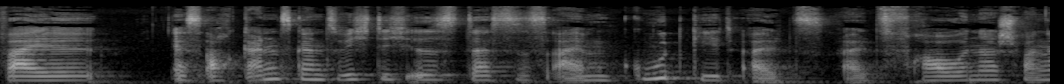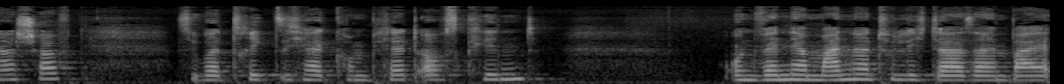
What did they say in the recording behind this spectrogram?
weil es auch ganz, ganz wichtig ist, dass es einem gut geht als, als Frau in der Schwangerschaft. Es überträgt sich halt komplett aufs Kind. Und wenn der Mann natürlich da seinen Be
